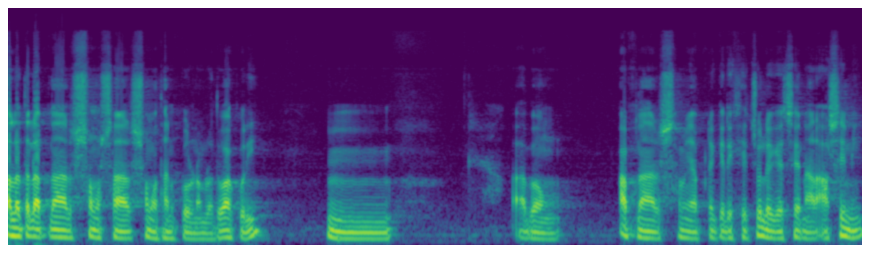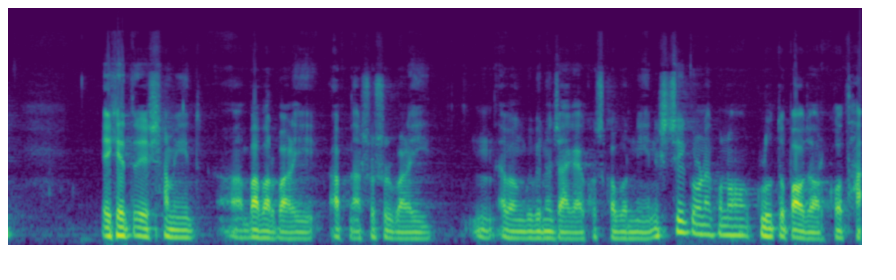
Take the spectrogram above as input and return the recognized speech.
আল্লাহ তালা আপনার সমস্যার সমাধান করুন, আমরা দোয়া করি। এবং আপনার স্বামী আপনাকে রেখে চলে গেছেন আর আসেনি। এক্ষেত্রে স্বামীর বাবার বাড়ি, আপনার শ্বশুর বাড়ি এবং বিভিন্ন জায়গায় খোঁজখবর নিয়ে নিশ্চয়ই কোনো না কোনো ক্লু তো পাওয়া যাওয়ার কথা।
